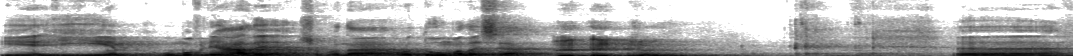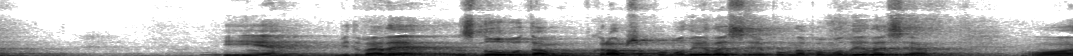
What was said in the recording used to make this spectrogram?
і її умовляли, щоб вона одумалася. Е, і відвели знову там в храм, щоб помолилася, вона помолилася. О,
